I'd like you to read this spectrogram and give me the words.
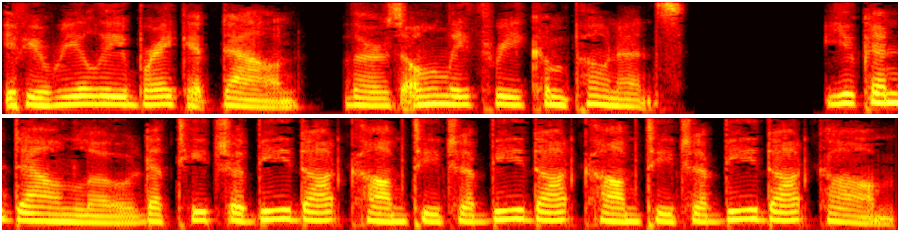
if you really break it down, there's only three components. You can download at teachabee.com, teachabee.com, teachabee.com.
